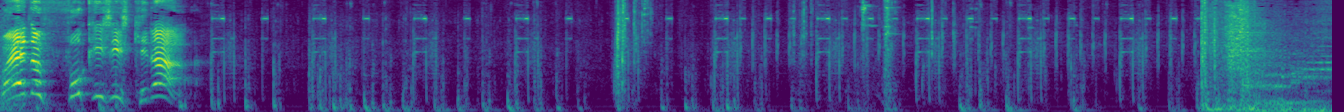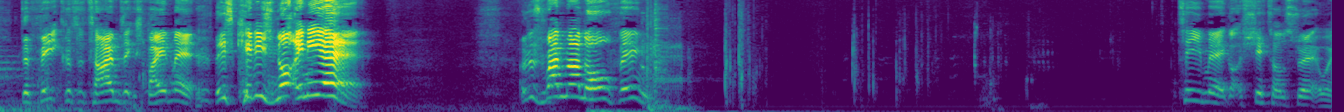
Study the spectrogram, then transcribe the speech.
Where the fuck is his kid at? Defeat because the time's expired, mate. This kid is not in here! I just ran around the whole thing. Teammate got shit on straight away.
